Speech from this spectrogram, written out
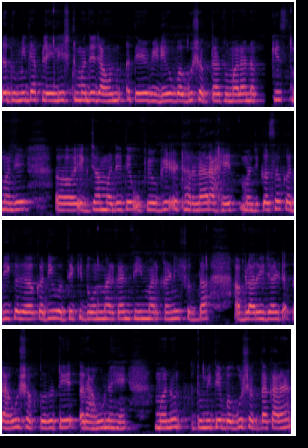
तर तुम्ही त्या प्लेलिस्टमध्ये जाऊन ते व्हिडिओ बघू शकता. तुम्हाला नक्कीच म्हणजे एक्झाममध्ये ते उपयोगी ठरणार आहेत. म्हणजे कसं कधी क कधी होते की दोन मार्कांनी तीन मार्कांनीसुद्धा आपला रिझल्ट राहू शकतो. तर ते राहू नये. म्हणून तुम्ही ते बघू शकता. कारण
